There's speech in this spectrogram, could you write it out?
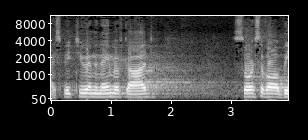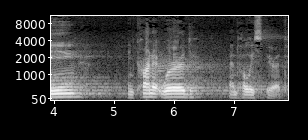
I speak to you in the name of God, source of all being, incarnate Word, and Holy Spirit.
